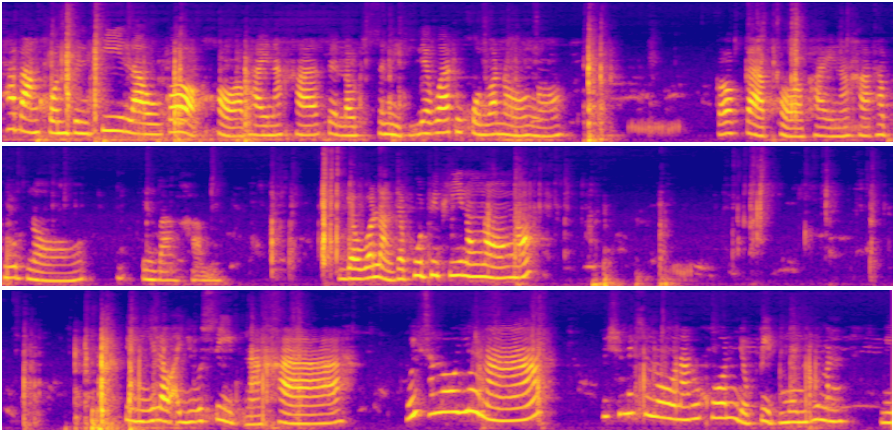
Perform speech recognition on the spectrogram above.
ถ้าบางคนเป็นพี่เราก็ขออภัยนะคะ แต่เราสนิทเรียกว่าทุกคนว่าน้องเนาะก็กราบขออภัยนะคะ ถ้าพูดน้อง เป็นบางคำเดี๋ยววันหลังจะพูดพี่ๆน้องๆเนาะปีนี้เราอายุสิบนะคะวิสโลอยู่นะไม่ใช่ไม่สโลนะทุกคน เดี๋ยวปิดมุมที่มันมี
